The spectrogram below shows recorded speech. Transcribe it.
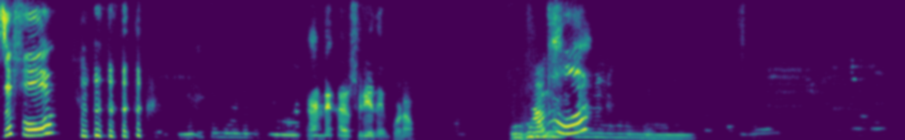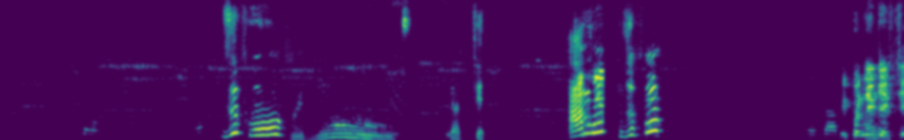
ಸುಫು ಅಮ್ಮು? Zufu. అమ్మ జుఫు ఇప్పుడు నేను తెచ్చి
